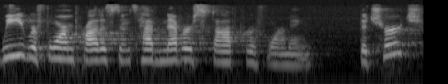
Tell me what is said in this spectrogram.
We Reformed Protestants have never stopped reforming the church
